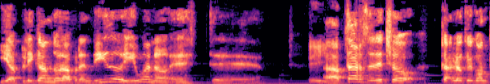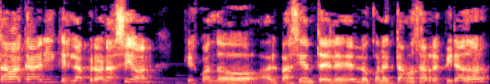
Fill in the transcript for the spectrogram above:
y aplicando lo aprendido y bueno, este, Adaptarse. De hecho, lo que contaba Cari, que es la pronación, que es cuando al paciente le, lo conectamos al respirador,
